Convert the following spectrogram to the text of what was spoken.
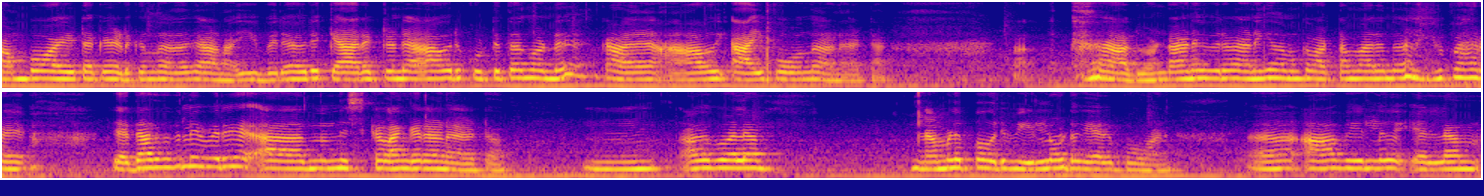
സംഭവമായിട്ടൊക്കെ എടുക്കുന്നത് കാണാം. ഇവർ ഒരു ക്യാരക്ടറിന്റെ ആ ഒരു കുട്ടിത്തം കൊണ്ട് ആയി പോകുന്നതാണ് കേട്ടോ. അതുകൊണ്ടാണ് ഇവർ വേണമെങ്കിൽ നമുക്ക് വട്ടന്മാരെന്ന് വേണമെങ്കിൽ പറയാം. യഥാർത്ഥത്തിൽ ഇവർ നിഷ്കളങ്കരാണ് കേട്ടോ. അതുപോലെ നമ്മളിപ്പോൾ ഒരു വീട്ടിലോട്ട് കയറി പോവാണ്. ആ വീട്ടിൽ എല്ലാം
